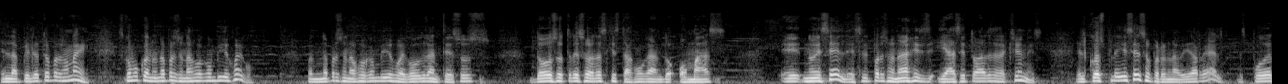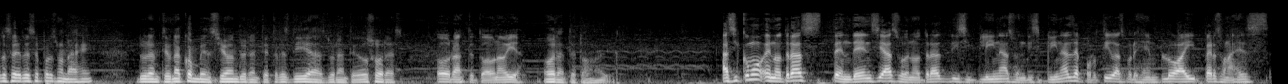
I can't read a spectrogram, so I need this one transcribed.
en la piel de otro personaje. Es como cuando una persona juega un videojuego. Cuando una persona juega un videojuego durante esos dos o tres horas que está jugando o más, eh, no es él, es el personaje y hace todas las acciones. El cosplay es eso, pero en la vida real. Es poder ser ese personaje durante una convención, durante tres días, durante dos horas, O durante toda una vida. o durante toda una vida. Así como en otras tendencias o en otras disciplinas o en disciplinas deportivas, por ejemplo, hay personajes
